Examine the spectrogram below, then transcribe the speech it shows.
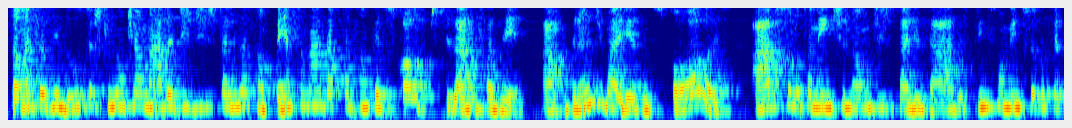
são essas indústrias que não tinham nada de digitalização. Pensa na adaptação que as escolas precisaram fazer. A grande maioria das escolas absolutamente não digitalizadas, principalmente se você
